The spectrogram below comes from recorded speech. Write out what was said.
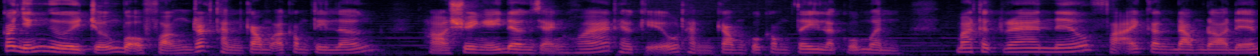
Có những người trưởng bộ phận rất thành công ở công ty lớn, họ suy nghĩ đơn giản hóa theo kiểu thành công của công ty là của mình, mà thực ra nếu phải cân đồng đo đếm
